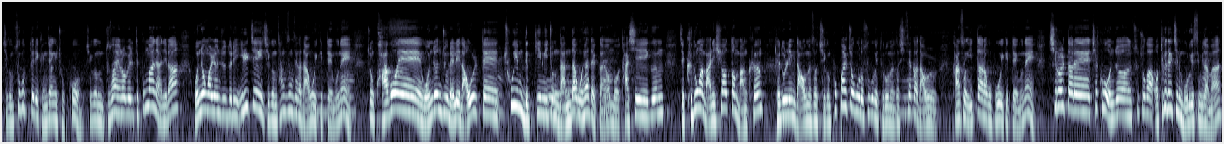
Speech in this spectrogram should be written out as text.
지금 수급들이 굉장히 좋고 지금 두산 에너빌리티뿐만이 아니라 원전 관련주들이 일제히 지금 상승세가 나오고 있기 때문에 네. 좀 과거에 원전주 랠리 나올 때 네. 초임 느낌이 좀 난다고 해야 될까요? 네. 뭐 다시금 이제 그동안 많이 쉬었던 만큼 되돌림이 나오면서 지금 폭발적으로 수급이 들어오면서 시세가 나올 가능성이 있다라고 보고 있기 때문에 7월 달에 체코 원전 수주가 어떻게 될지는 모르겠습니다만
